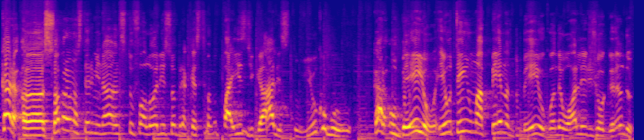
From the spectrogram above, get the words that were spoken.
Cara, uh, só para nós terminar, antes tu falou ali sobre a questão do país de Gales, tu viu como. Cara, o Bale, eu tenho uma pena do Bale quando eu olho ele jogando,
